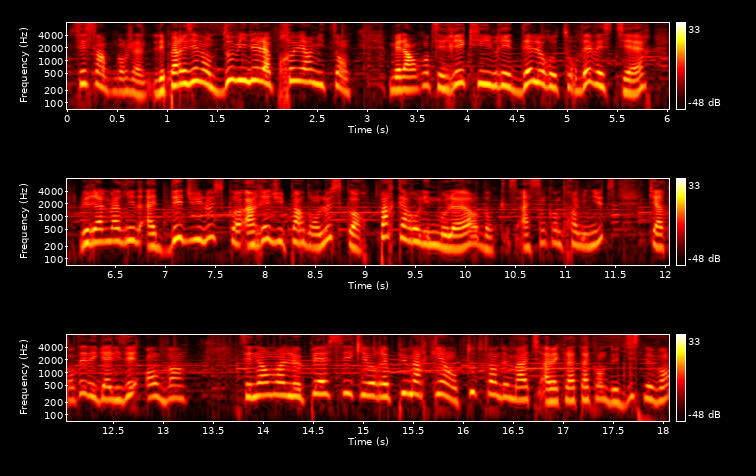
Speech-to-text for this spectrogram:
c'est simple, Morjane. Les Parisiennes ont dominé la première mi-temps, mais la rencontre s'est rééquilibrée dès le retour des vestiaires. Le Real Madrid a, réduit le score par Caroline Moller, donc à 53 minutes, qui a tenté d'égaliser en 20. C'est néanmoins le PFC qui aurait pu marquer en toute fin de match avec l'attaquante de 19 ans,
